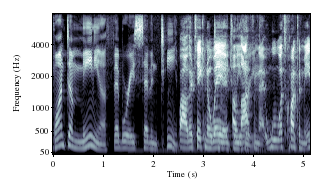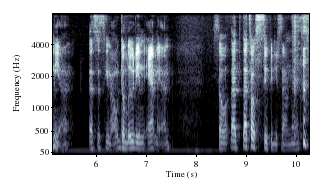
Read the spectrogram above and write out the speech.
Quantumania, February 17th. wow, they're taking away a lot from that. What's Quantumania? That's just you know diluting Ant Man. So that's that's how stupid you sound, Max.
